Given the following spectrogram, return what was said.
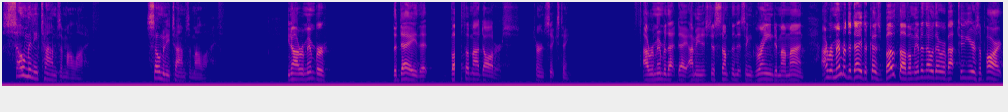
so many times in my life. So many times in my life. You know, I remember the day that both of my daughters turned 16. I remember that day. I mean, it's just something that's ingrained in my mind. I remember the day because both of them, even though they were about two years apart,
